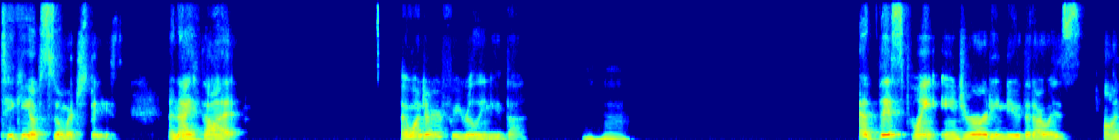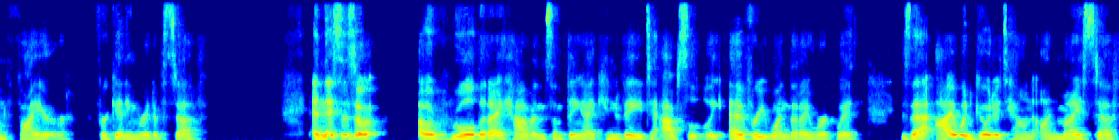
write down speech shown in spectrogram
taking up so much space. And I thought, I wonder if we really need that. Mhm. At this point, Andrew already knew that I was on fire for getting rid of stuff. And this is a, a rule that I have and something I convey to absolutely everyone that I work with is that I would go to town on my stuff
